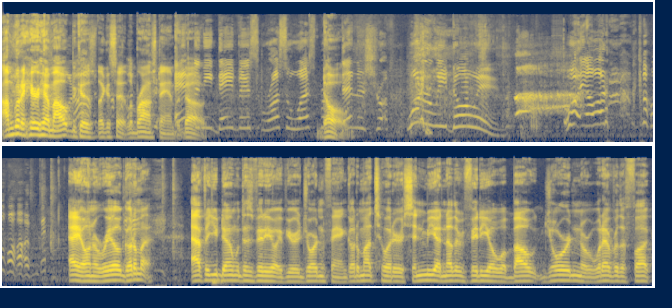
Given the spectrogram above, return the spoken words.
I'm gonna hear him out because, like I said, LeBron stand, but dog. Anthony Davis, Russell Westbrook, Dog. Dennis Schroeder. What are we doing? What, yo, what? Hey, on a real, go to my. After you done with this video, if you're a Jordan fan, go to my Twitter, send me another video about Jordan or whatever the fuck.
